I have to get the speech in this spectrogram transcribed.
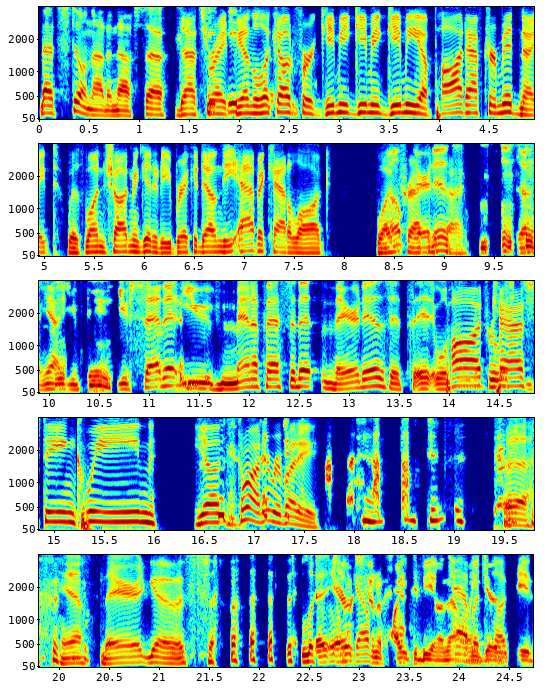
that's still not enough. So, That's right. Be on the lookout for Gimme, Gimme, Gimme a Pod After Midnight with one Sean McGinnity breaking down the ABBA catalog. One Well, track there at it a is. time. so yeah, you've, you've said it, you've manifested it. There it is. It's it will come to fruition. Podcasting Queen. Yeah, come on, everybody. Uh, yeah, there it goes. Look- Uh, Eric's out going to for fight to be on that one, Abbott guaranteed.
